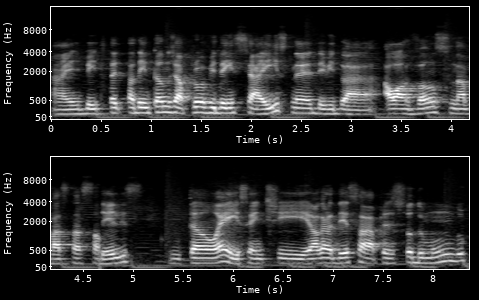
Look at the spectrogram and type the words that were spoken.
a NBA está tá tentando já providenciar isso, né, devido a, ao avanço na vacinação deles. Então é isso, a gente, eu agradeço a presença de todo mundo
